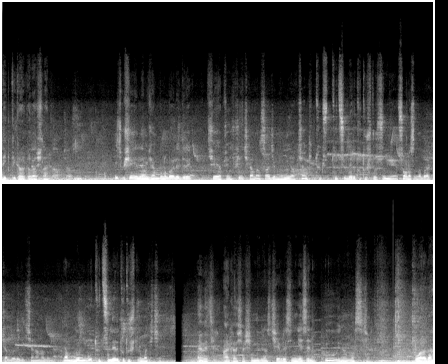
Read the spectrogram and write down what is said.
diktik arkadaşlar. Hiçbir şey ellemeyeceğim. Bunu böyle direkt şey yapacaksın. Hiçbir şey çıkarmaz. Sadece mumu yakacaksın ki tüts- tütsüleri tutuştursun diye. Sonrasında bırakacağım böyle dikeceksin anladın mı? Ya mum bu tütsüleri tutuşturmak için. Evet arkadaşlar şimdi biraz çevresini gezelim. Huu, inanılmaz sıcak. Bu arada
